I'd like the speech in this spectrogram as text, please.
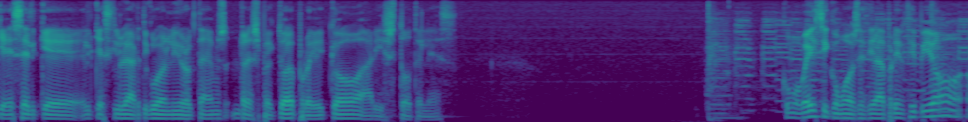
que es el que, el que escribe el artículo en el New York Times respecto al proyecto Aristóteles. Como veis y como os decía al principio,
